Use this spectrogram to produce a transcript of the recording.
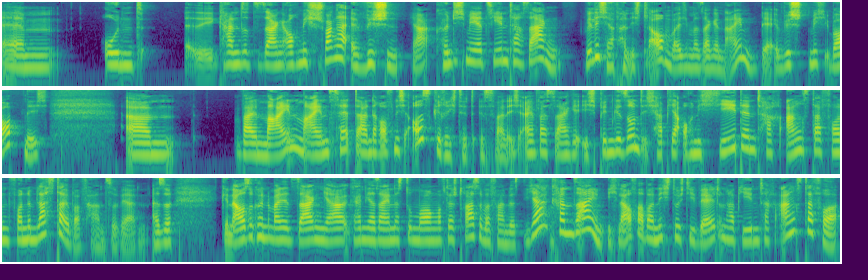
ähm, und äh, kann sozusagen auch mich schwanger erwischen. Ja, könnte ich mir jetzt jeden Tag sagen. Will ich aber nicht glauben, weil ich immer sage, nein, der erwischt mich überhaupt nicht. Ähm, weil mein Mindset dann darauf nicht ausgerichtet ist, weil ich einfach sage, ich bin gesund. Ich habe ja auch nicht jeden Tag Angst davon, von einem Laster überfahren zu werden. Also genauso könnte man jetzt sagen, ja, kann ja sein, dass du morgen auf der Straße überfahren wirst. Ja, kann sein. Ich laufe aber nicht durch die Welt und habe jeden Tag Angst davor,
